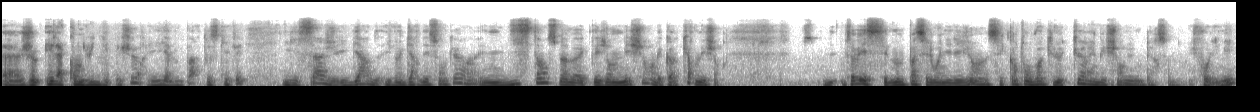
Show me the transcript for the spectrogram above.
euh, je la conduite des pêcheurs. Il n'aime pas tout ce qui est fait. Il est sage, il, garde, il veut garder son cœur. Hein. Une distance même avec les gens méchants, avec un cœur méchant. Vous savez, c'est même pas s'éloigner des gens, hein. c'est quand on voit que le cœur est méchant d'une personne. Il faut l'aimer,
